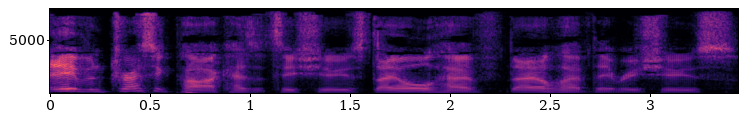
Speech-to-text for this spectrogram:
even Jurassic Park has its issues. They all have they all have their issues.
